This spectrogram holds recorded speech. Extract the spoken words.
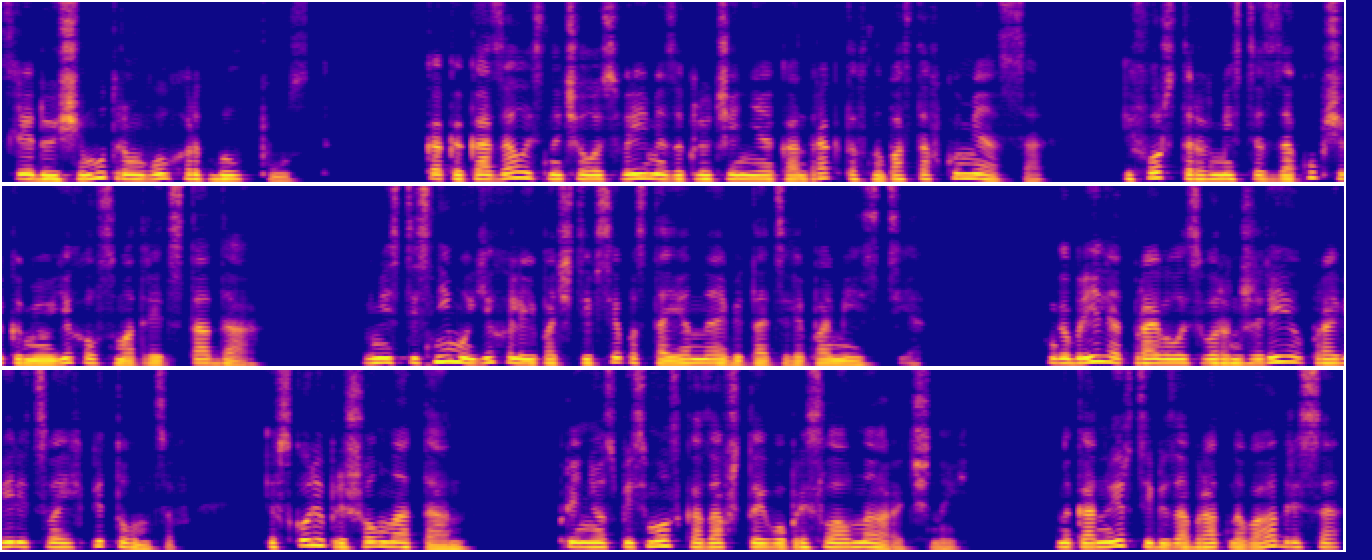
Следующим утром Волхард был пуст. Как оказалось, началось время заключения контрактов на поставку мяса, и Форстер вместе с закупщиками уехал смотреть стада. Вместе с ним уехали и почти все постоянные обитатели поместья. Габриэль отправилась в оранжерею проверить своих питомцев, и вскоре пришел Натан. Принес письмо, сказав, что его прислал Нарочный. На конверте без обратного адреса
